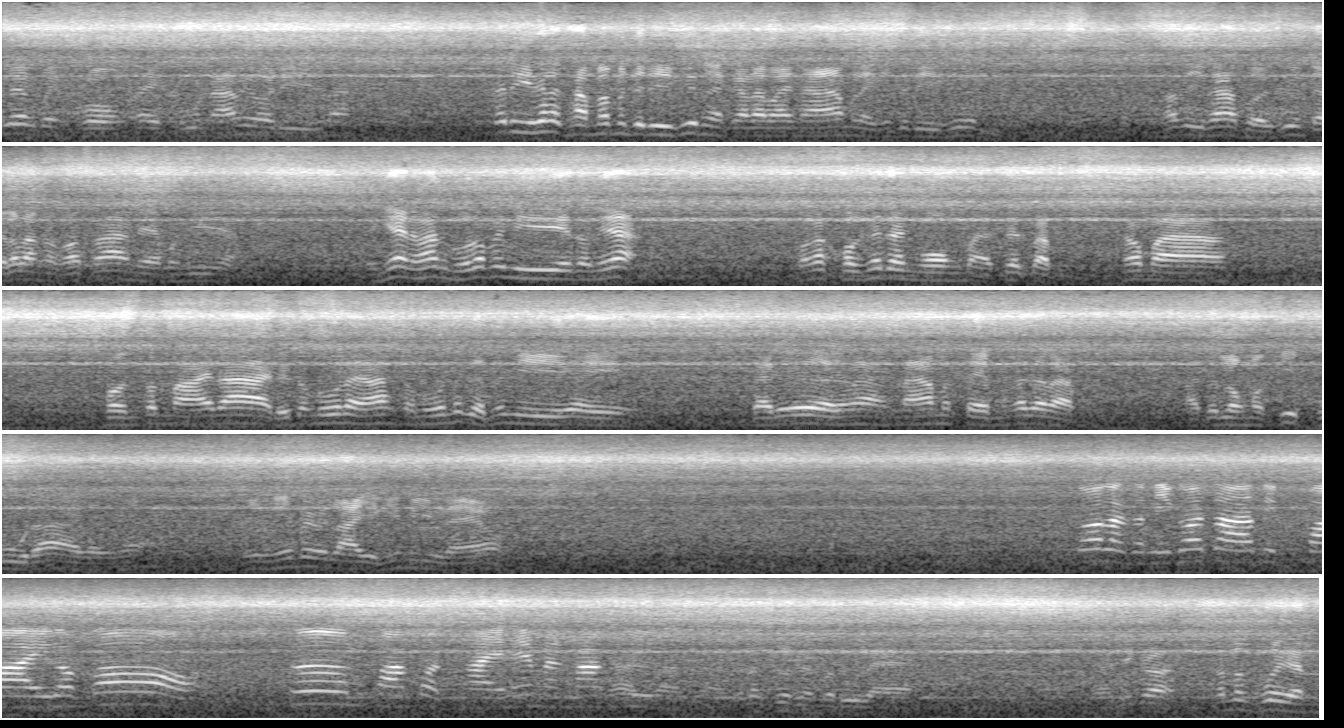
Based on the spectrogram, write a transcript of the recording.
เขาเรียกเป็นโครงไอ้คูน้ำไม่พอดีใช่ไหมก็ดีถ้าเราทำแล้วมันจะดีขึ้นในการระบายน้ำอะไรก็จะดีขึ้นทัศนีภาพสวยขึ้นแต่ระหว่างก่อสร้างเนี่ยบางทีเนี่ยอย่างเงี้ยนะสมมติว่าไม่มีตรงเนี้ยมันก็คนก็จะงงแบบจะแบบเข้ามาชนต้นไม้ได้หรือตรงนู้นเลยนะตรงนู้นถ้าเกิดไม่มีไอ้แบรีเออร์ใช่ไหมน้ำมันเต็มมันก็จะแบบอาจจะลงมาที่คูได้อะไรเงี้ยอย่างนี้ไม่เป็นไรอย่างนี้มีอยู่แล้ว ก็หลังจากนี้ก็จะติดไฟแล้วก็ เพิ่มความปลอดภัยให้มันมากขึ้นก็ต้องช่วยกันมาดูแลแต่นี่ก็ก็ต้องช่วยกัน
